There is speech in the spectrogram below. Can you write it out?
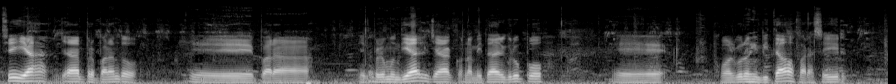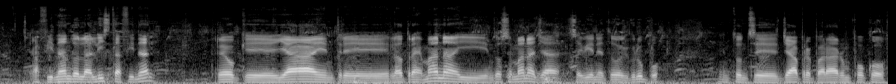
Sí, ya, ya preparando eh, para el primer mundial, ya con la mitad del grupo, eh, con algunos invitados para seguir afinando la lista final. Creo que ya entre la otra semana y en dos semanas ya se viene todo el grupo. Entonces ya preparar un poco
